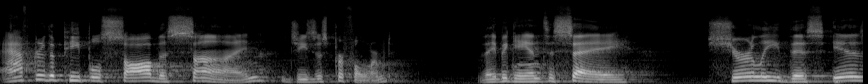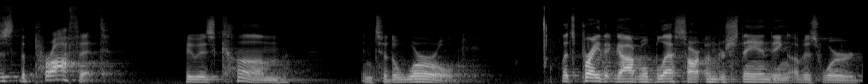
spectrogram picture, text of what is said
After the people saw the sign Jesus performed, they began to say, Surely this is the prophet who has come into the world. Let's pray that God will bless our understanding of His Word.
